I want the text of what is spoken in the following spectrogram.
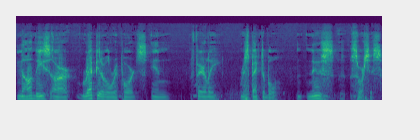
No, these are reputable reports in fairly respectable news sources.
